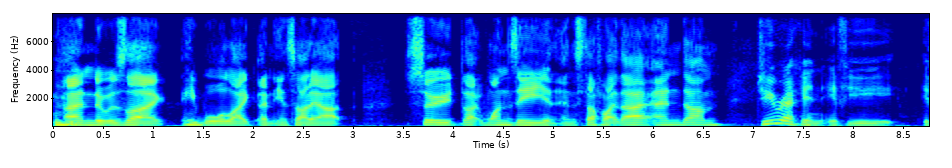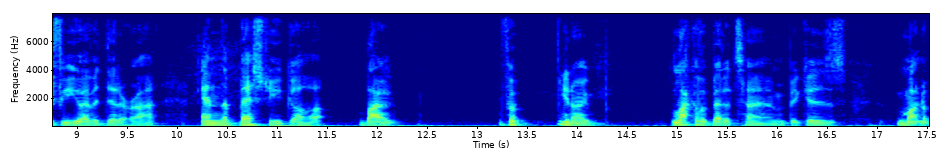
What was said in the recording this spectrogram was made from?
and it was like he wore like an inside out suit, like onesie and, and stuff like that. And um, Do you reckon if you if you ever did it right, and the best you got, like for you know, lack of a better term, because it might not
